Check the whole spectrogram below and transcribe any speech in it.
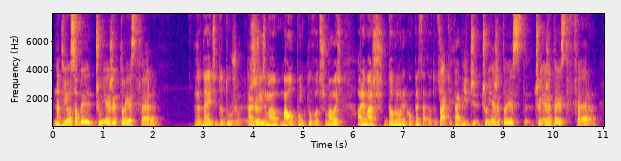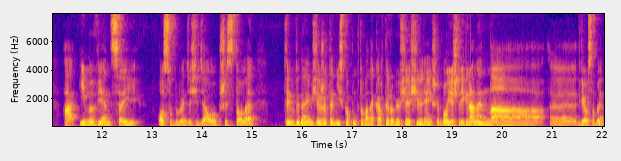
na dwie osoby czuję, że to jest fair, że daje ci to dużo, tak? Że... Czyli, że ma, mało punktów otrzymałeś, ale masz dobrą rekompensatę, o to ci tak. chodzi, tak? I czuję, że to jest, czuję, że to jest fair, a im więcej osób będzie się działo przy stole, tym wydaje mi się, że te nisko punktowane karty robią się silniejsze, bo jeśli gramy na e, dwie osoby,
